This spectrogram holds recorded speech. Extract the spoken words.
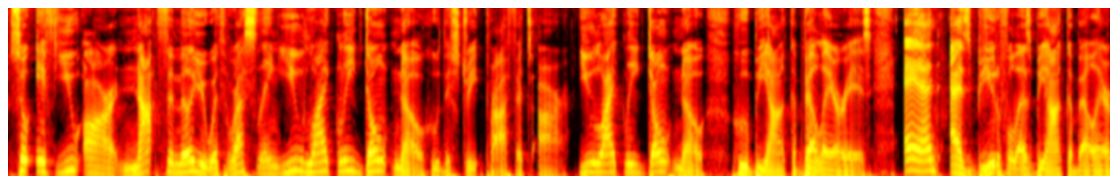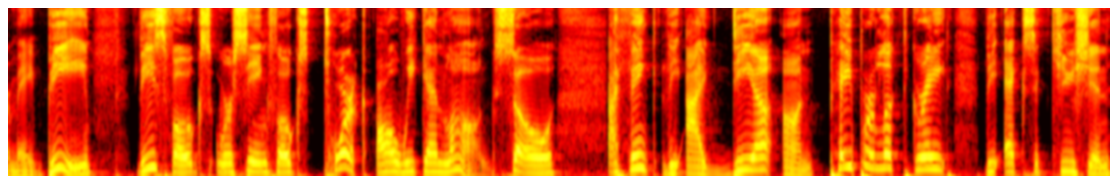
So if you are not familiar with wrestling, you likely don't know who the Street Profits are. You likely don't know who Bianca Belair is. And as beautiful as Bianca Belair may be, these folks were seeing folks twerk all weekend long. So I think the idea on paper looked great, the execution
